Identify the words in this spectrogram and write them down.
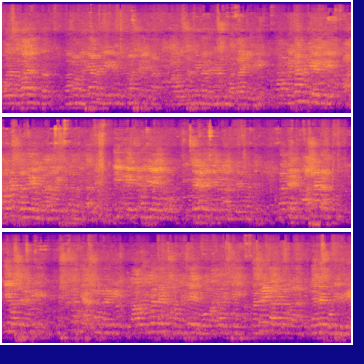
ಅವರ ಸಭಾ ನಂತರ ನಮ್ಮ ಮಹಿಳಾ ಮಂಡಳಿಗೆ ಮುಖ್ಯಮಂತ್ರಿಯನ್ನ ನಾವು ಸಂಧಿಯಿಂದ ನಡೆಸಿಕೊಂಡು ಬರ್ತಾ ಇದ್ದೀವಿ ನಮ್ಮ ಮಹಿಳಾ ಮಂಡಳಿಯಲ್ಲಿ ಆಟೋಟ ಸ್ಪರ್ಧೆಯಲ್ಲಿ ಭಾಗವಹಿಸುತ್ತಿದ್ದಾರೆ ಈ ಹೆಚ್ಚು ಮಹಿಳೆಯರು ಸೇರಬೇಕೆಂದು ನಾನು ಕೇಳ್ಕೊಳ್ತೇನೆ ಮತ್ತೆ ಆಷಾಢ ಈ ವರ್ಷದಲ್ಲಿ ವಿಶ್ವಸಂಖ್ಯೆ ಆಶ್ರಮದಲ್ಲಿ ನಾವು ಇವತ್ತೆರಡು ಮಹಿಳೆಯರು ಭಾಗವಹಿಸಿ ಭಜನೆ ಕಾರ್ಯಕ್ರಮ ನೆರವೇರಿಸಿಕೊಂಡಿದ್ದೀವಿ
